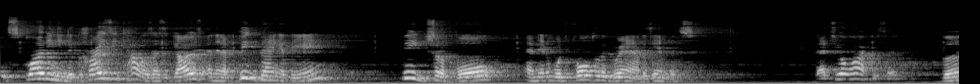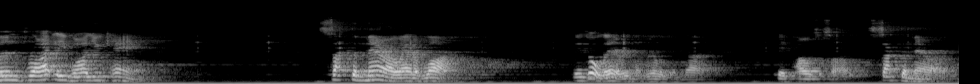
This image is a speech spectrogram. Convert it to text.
exploding into crazy colours as it goes, and then a big bang at the end, big sort of ball, and then it would fall to the ground as embers. That's your life, you see. Burn brightly while you can. Suck the marrow out of life. It's all there, isn't it, really, in uh, Dead Poet Society? Suck the marrow.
